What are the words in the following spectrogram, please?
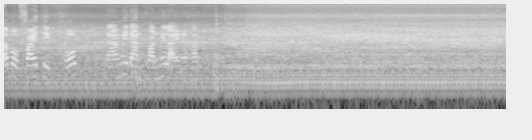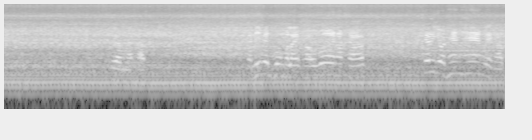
ระบบไฟติดครบ น้ำไม่ดันควันไม่ไหลนะครับเครื่องนะครับ อันนี้เป็นพวงมาลัย power นะครับ เครื่องยนต์แห้งๆเลยครับ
